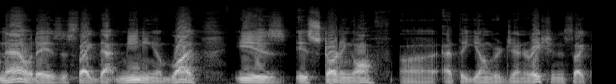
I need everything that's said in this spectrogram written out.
nowadays it's like that meaning of life is is starting off uh, at the younger generation. It's like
